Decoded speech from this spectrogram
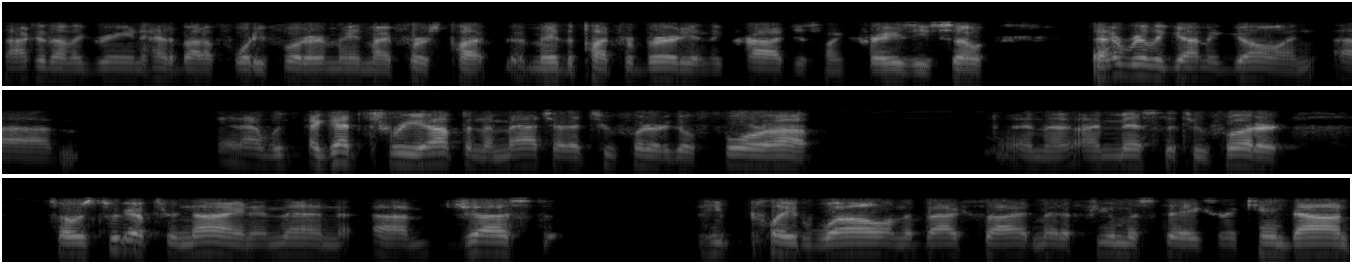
knocked it on the green, had about a 40 footer, made my first putt, made the putt for birdie, and the crowd just went crazy. So that really got me going. Um, and I got three up in the match. I had a two footer to go four up and I missed the two footer. So I was three up through nine, and then um, just he played well on the backside, made a few mistakes, and it came down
